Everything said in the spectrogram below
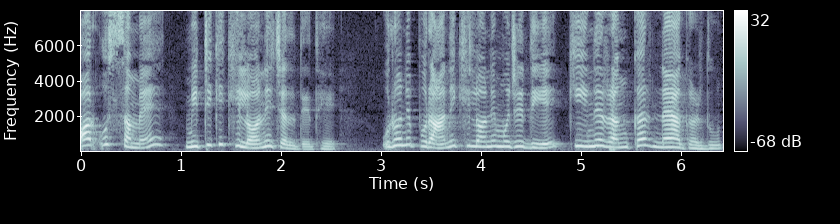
और उस समय मिट्टी के खिलौने चलते थे। उन्होंने पुराने खिलौने मुझे दिए कि इन्हें रंग कर नया कर दूँ।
